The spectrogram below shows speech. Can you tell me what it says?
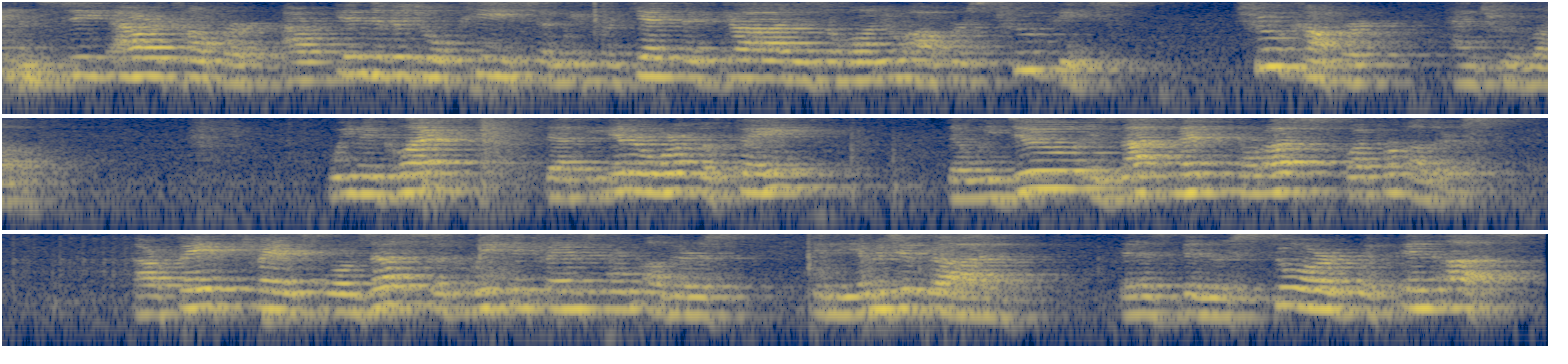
and seek our comfort, our individual peace, and we forget that God is the one who offers true peace, true comfort, and true love. We neglect that the inner work of faith that we do is not meant for us, but for others. Our faith transforms us so that we can transform others in the image of God that has been restored within us.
